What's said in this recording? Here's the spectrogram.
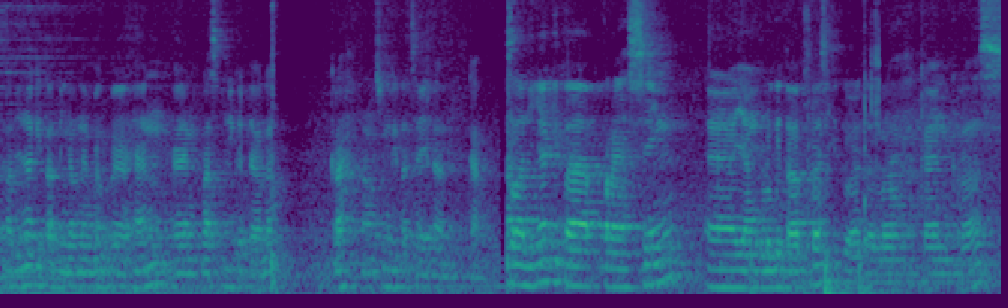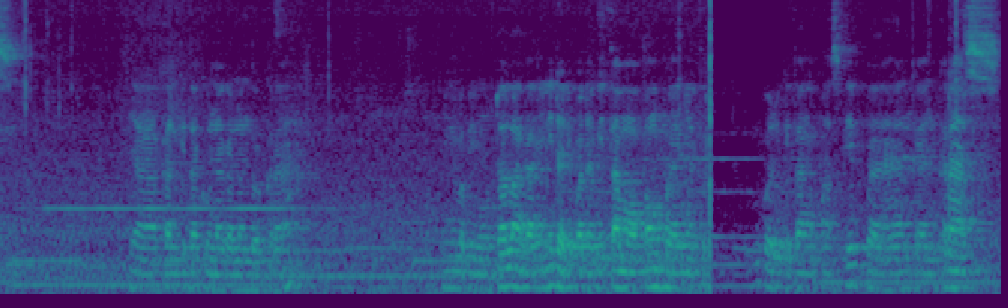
selanjutnya kita tinggal nempel bahan kain keras ini ke dalam kerah langsung kita jahit selanjutnya kita pressing eh, yang perlu kita press itu adalah kain keras yang akan kita gunakan untuk kerah. Ini lebih mudah langkah ini daripada kita motong bahannya dulu baru kita ngepaske bahan kain keras.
